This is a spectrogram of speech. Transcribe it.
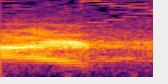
Five,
